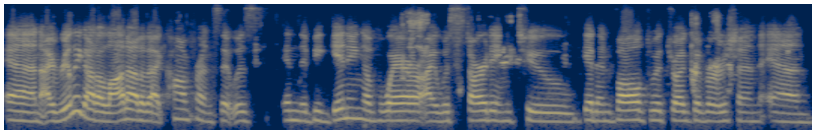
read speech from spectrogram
And I really got a lot out of that conference. It was in the beginning of where I was starting to get involved with drug diversion, and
